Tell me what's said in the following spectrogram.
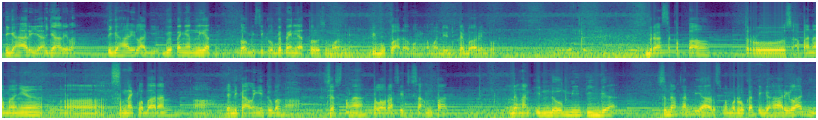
tiga hari ya Tiga hari lah. Tiga hari lagi gue pengen lihat nih logistik lo gue pengen lihat dulu semuanya. Dibuka ada bang sama dia ditebarin tuh. Beras sekepal terus apa namanya eh, snack lebaran. Ah. yang di kaleng itu bang. Ah. sisa setengah telur asin sisa empat dengan indomie tiga. Sedangkan dia harus memerlukan tiga hari lagi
